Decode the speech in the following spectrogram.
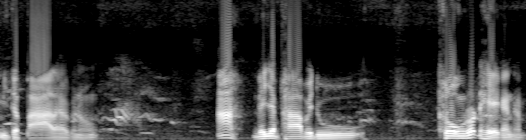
มีแต่ป่าแล้วครับพี่น้อง อะ เดี๋ยวจะพาไปดูโครงรถเหกันครับ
